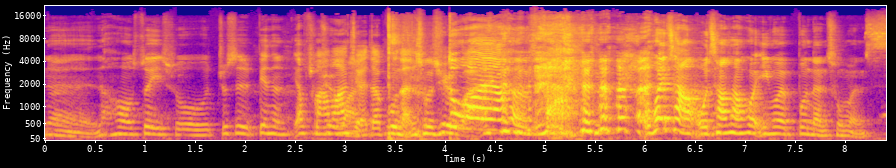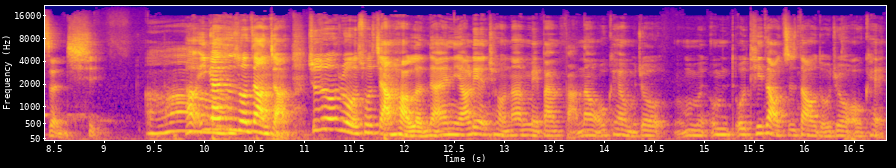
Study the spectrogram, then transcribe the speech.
嗯，然后所以说就是变成要出去玩。妈妈觉得不能出去玩，对呀、啊，很烦。我会常我常常会因为不能出门生气。然后应该是说这样讲，就是说如果说讲好了，哎，你要练球，那没办法，那 OK，我们就我们我们我提早知道的，我就 OK。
